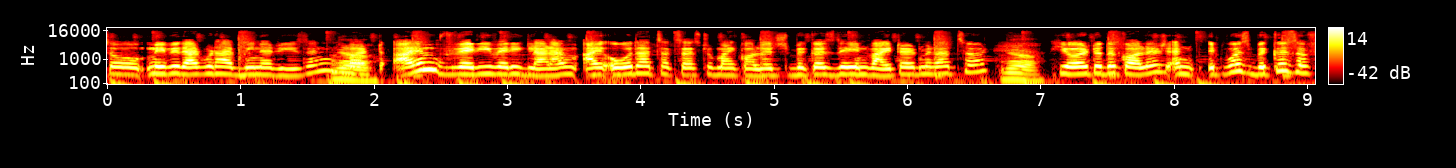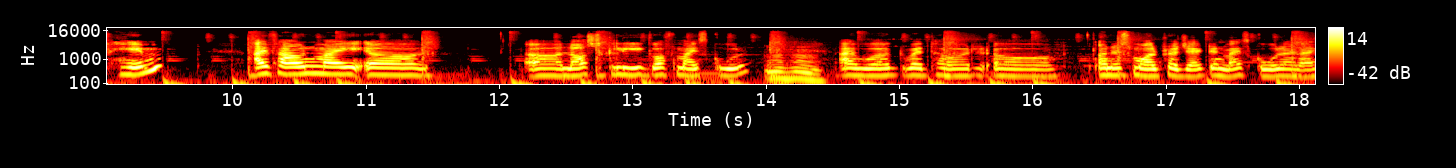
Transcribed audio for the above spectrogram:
So maybe that would have been a reason. Yeah. But I am very very glad. I'm I owe that success to my college because they invited Mehraj sir Yeah. here to the college, and it was because of him. I found my uh, uh, lost colleague of my school. Mm-hmm. I worked with her uh, on a small project in my school, and I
